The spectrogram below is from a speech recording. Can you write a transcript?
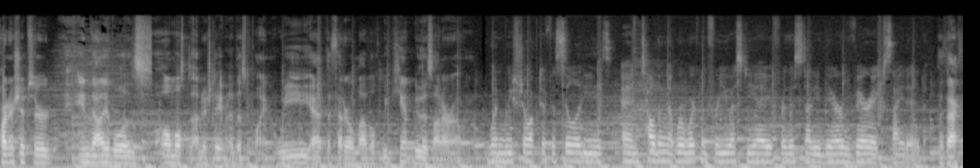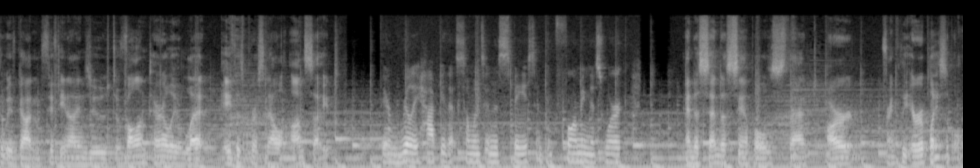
Partnerships are invaluable is almost an understatement at this point. We at the federal level, we can't do this on our own. When we show up to facilities and tell them that we're working for USDA for this study, they're very excited. The fact that we've gotten 59 zoos to voluntarily let APHIS personnel on site. They're really happy that someone's in this space and performing this work. And to send us samples that are frankly irreplaceable.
